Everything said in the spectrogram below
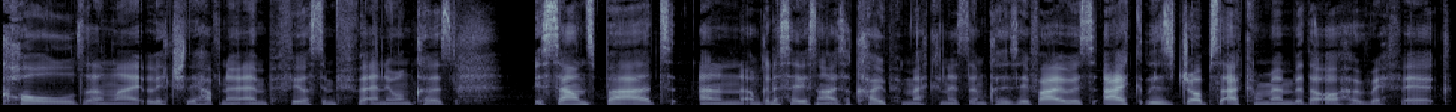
cold and like literally have no empathy or sympathy for anyone because it sounds bad and i'm going to say this now it's a coping mechanism because if i was i there's jobs that i can remember that are horrific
